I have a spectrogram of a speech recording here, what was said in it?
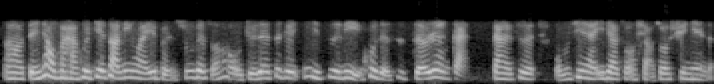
呃，等一下我们还会介绍另外一本书的时候，我觉得这个意志力或者是责任感，当然是我们现在一定要从小时候训练的。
